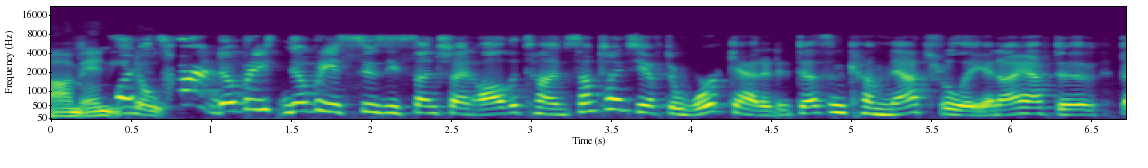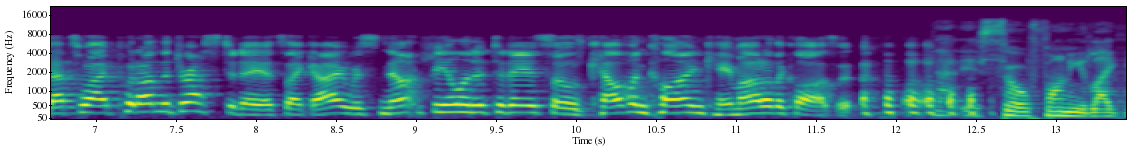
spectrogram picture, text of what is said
Um, and well, you know, it's hard. Nobody, nobody is Susie Sunshine all the time. Sometimes you have to work at it. It doesn't come naturally, and I have to. That's why I put on the dress today. It's like I was not feeling it today, so Calvin Klein came out of the closet. that is so funny. Like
